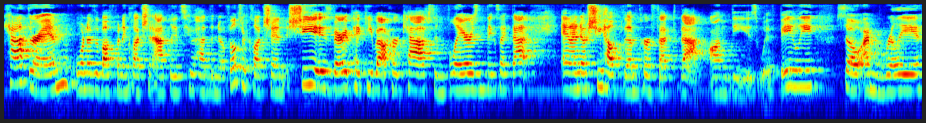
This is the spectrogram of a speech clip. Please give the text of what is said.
Catherine, one of the Buff Bunny Collection athletes who had the No Filter collection, she is very picky about her calves and flares and things like that. And I know she helped them perfect that on these with Bailey. So I'm really,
